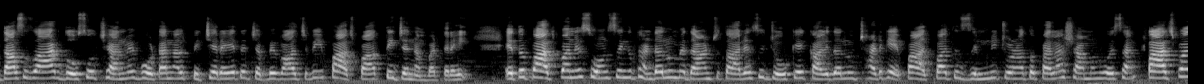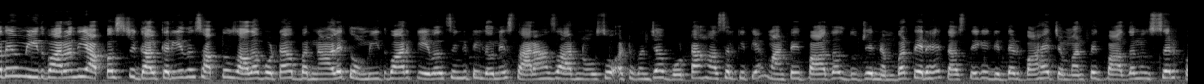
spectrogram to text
10296 ਵੋਟਾਂ ਨਾਲ ਪਿੱਛੇ ਰਹੇ ਤੇ ਚੱਬੇਵਾਲ ਵੀ ਭਾਜਪਾ ਤੀਜੇ ਨੰਬਰ ਤੇ ਰਹੀ। ਇਹ ਤੋਂ ਭਾਜਪਾ ਨੇ ਸੋਹਣ ਸਿੰਘ ਥੰਡਲ ਨੂੰ ਮੈਦਾਨ 'ਚ ਉਤਾਰਿਆ ਸੀ, ਜੋ ਕਿ ਅਕਾਲੀ ਦਲ ਨੂੰ ਛੱਡ ਕੇ ਭਾਜਪਾ 'ਚ ਜ਼ਿਮਨੀ ਚੋਣਾਂ ਤੋਂ ਪਹਿਲਾਂ ਸ਼ਾਮਲ ਹੋਏ ਸਨ। ਭਾਜਪਾ ਦੇ ਉਮੀਦਵਾਰਾਂ ਦੀ ਆਪਸ 'ਚ ਗੱਲ ਕਰੀਏ ਤਾਂ ਸਭ ਤੋਂ ਜ਼ਿਆਦਾ ਵੋਟਾਂ ਬਰਨਾਲੇ ਤੋਂ ਉਮੀਦਵਾਰ ਕੇਵਲ ਸਿੰਘ ਢਿੱਲੋਂ ਨੇ 17958 ਵੋਟਾਂ ਹਾਸਲ ਕੀਤੀਆਂ। ਮਨਪ੍ਰੀਤ ਬਾਦਲ ਦੂਜੇ ਨੰਬਰ ਤੇ ਰਹੇ। ਦੱਸਦੇ ਕਿ ਗਿੱਦੜਬਾਹੇ 'ਚ ਮਨਪ੍ਰੀਤ ਬਾਦਲ ਨੂੰ ਸਿਰਫ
